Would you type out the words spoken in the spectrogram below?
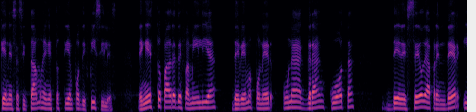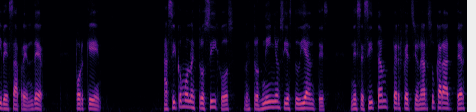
que necesitamos en estos tiempos difíciles. En esto, padres de familia, debemos poner una gran cuota de deseo de aprender y desaprender, porque así como nuestros hijos, nuestros niños y estudiantes necesitan perfeccionar su carácter,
